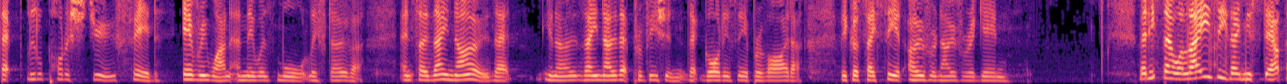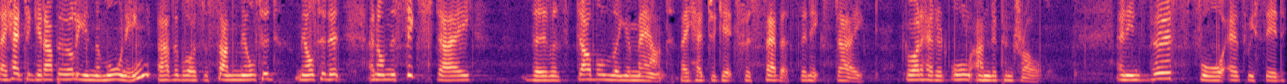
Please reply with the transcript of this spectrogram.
That little pot of stew fed everyone and there was more left over. And so they know that, you know, they know that provision, that God is their provider because they see it over and over again. But if they were lazy, they missed out. They had to get up early in the morning, otherwise the sun melted, melted it. And on the sixth day, there was double the amount they had to get for Sabbath the next day. God had it all under control. And in verse 4, as we said,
